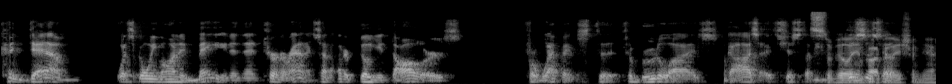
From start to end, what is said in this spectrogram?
condemn what's going on in Maine and then turn around and send hundred billion dollars for weapons to to brutalize Gaza. It's just a civilian population. A, yeah,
